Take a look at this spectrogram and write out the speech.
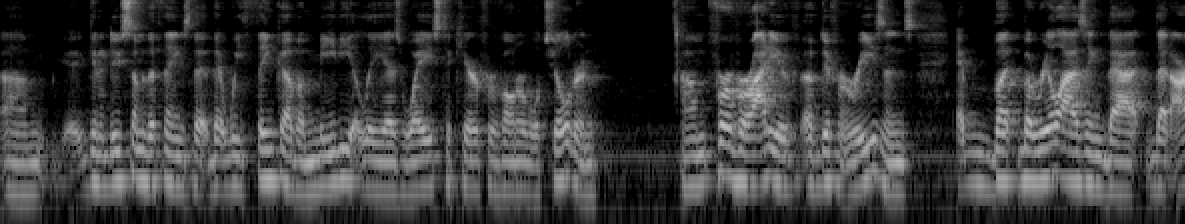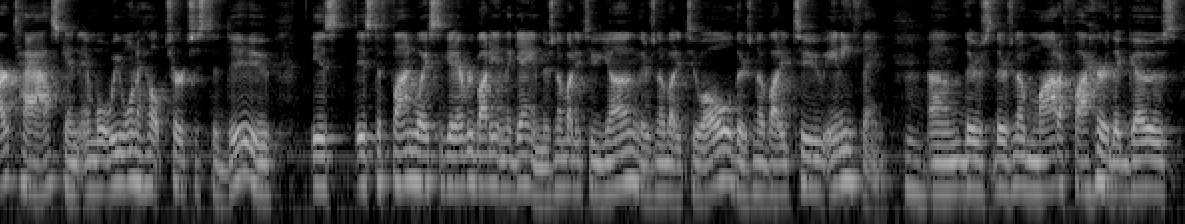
Um, going to do some of the things that, that we think of immediately as ways to care for vulnerable children um, for a variety of, of different reasons eh, but but realizing that that our task and, and what we want to help churches to do is is to find ways to get everybody in the game. There's nobody too young. There's nobody too old. There's nobody too anything. Mm-hmm. Um, there's there's no modifier that goes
